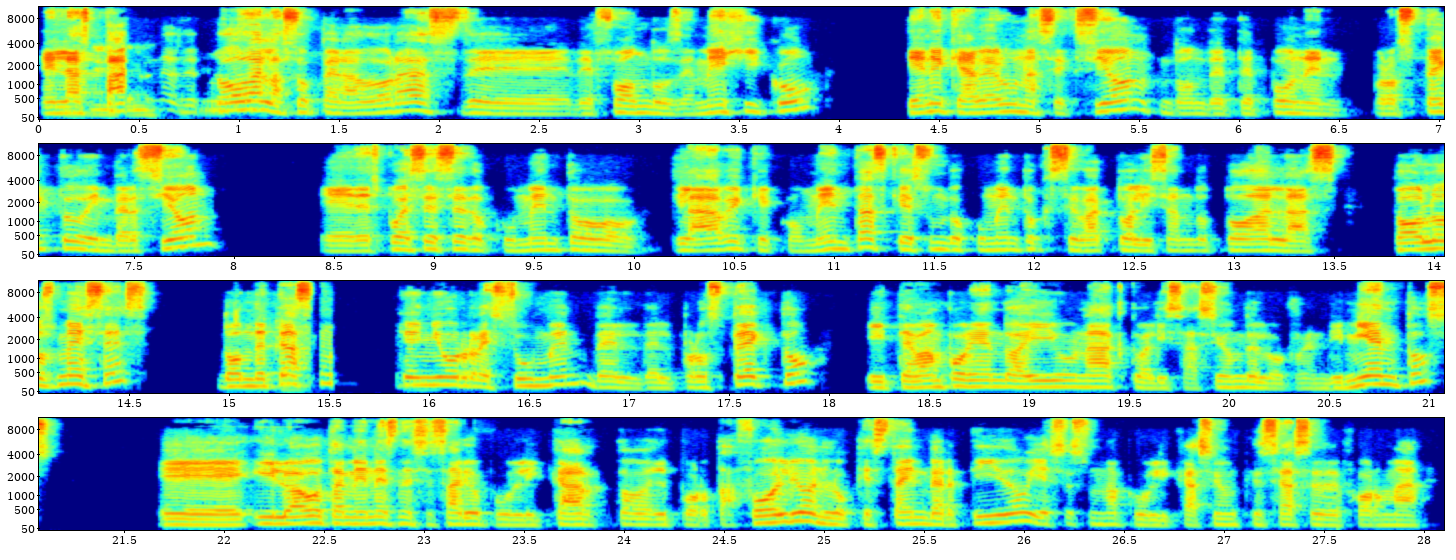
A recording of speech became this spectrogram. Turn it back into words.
En las páginas de todas las operadoras de, de fondos de México, tiene que haber una sección donde te ponen prospecto de inversión, eh, después ese documento clave que comentas, que es un documento que se va actualizando todas las, todos los meses, donde te hacen un pequeño resumen del, del prospecto y te van poniendo ahí una actualización de los rendimientos. Eh, y luego también es necesario publicar todo el portafolio en lo que está invertido y esa es una publicación que se hace de forma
